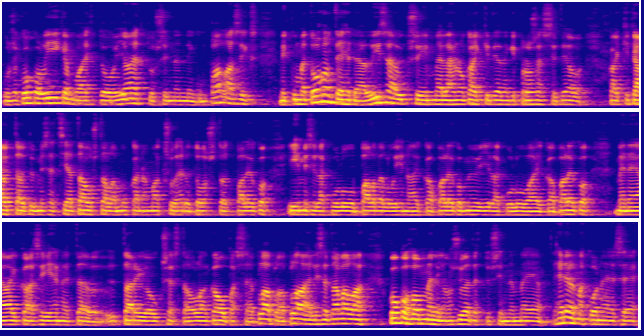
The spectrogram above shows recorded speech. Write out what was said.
kun se koko liikevaihto on jaettu sinne niin kuin palasiksi, niin kun me tuohon tehdään lisäyksiä, meillähän on kaikki tietenkin prosessit ja kaikki käyttäytymiset siellä taustalla mukana, maksuehdot, ostot, paljonko ihmisillä kuluu palveluihin aikaa, paljonko myyjillä kuluu aikaa, paljonko menee aikaa siihen, että tarjouksesta ollaan kaupassa ja bla bla bla. Eli se tavallaan koko hommeli on syötetty sinne meidän hedelmäkoneeseen,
